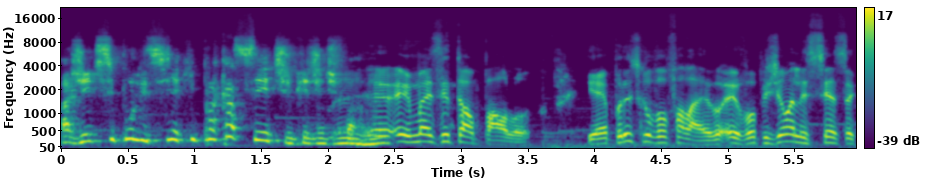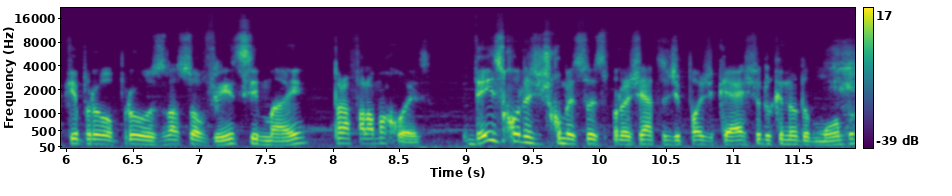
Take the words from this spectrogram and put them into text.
A gente se policia aqui pra cacete o que a gente fala. É, Mas então, Paulo, e é por isso que eu vou falar. Eu, eu vou pedir uma licença aqui pro, pros nossos ouvintes e mãe pra falar uma coisa. Desde quando a gente começou esse projeto de podcast do Que Não do Mundo,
